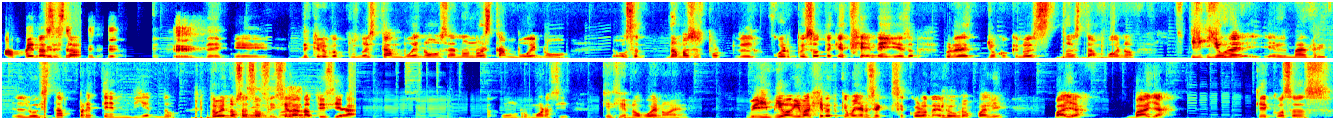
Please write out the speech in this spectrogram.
apenas, está de que, de que pues no es tan bueno, o sea, no, no es tan bueno. O sea, nada más es por el cuerpezote que tiene y eso, pero yo creo que no es, no es tan bueno. Y, ahora el Madrid lo está pretendiendo. Todavía no se hace oficial la noticia. Un rumor así, que dije, no, bueno, ¿eh? Imagínate que mañana se, se corona en la Europa League. Vaya, vaya. Qué cosas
